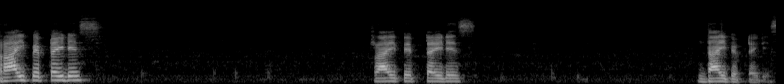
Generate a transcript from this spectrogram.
tripeptidase tripeptidase dipeptidase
